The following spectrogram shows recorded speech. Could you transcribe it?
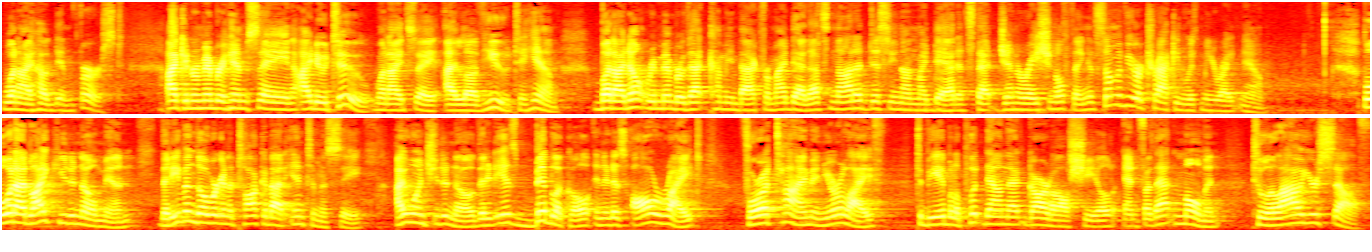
when I hugged him first. I can remember him saying, I do too, when I'd say, I love you to him. But I don't remember that coming back from my dad. That's not a dissing on my dad, it's that generational thing. And some of you are tracking with me right now. But what I'd like you to know, men, that even though we're going to talk about intimacy, I want you to know that it is biblical and it is all right for a time in your life to be able to put down that guard all shield and for that moment to allow yourself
